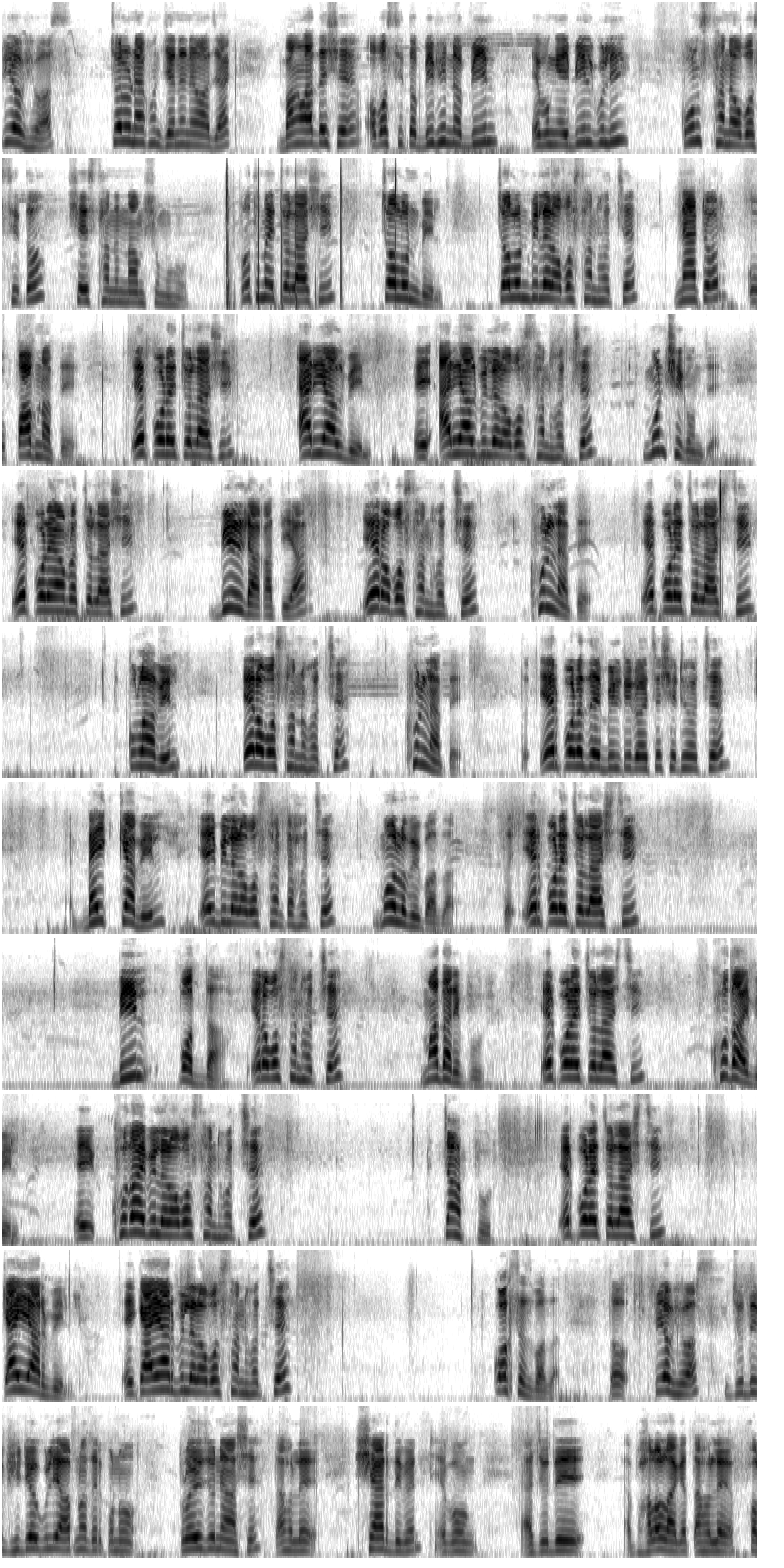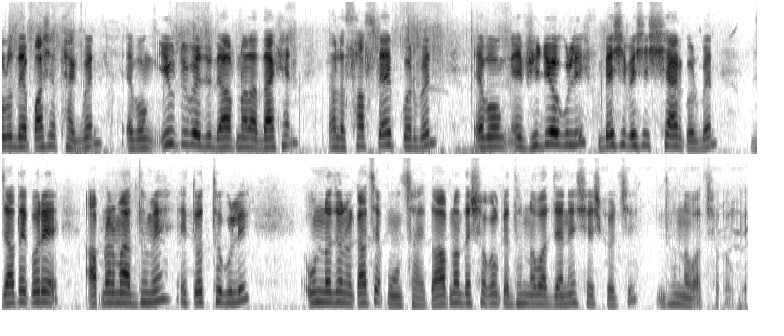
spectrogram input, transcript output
প্রিয় ভিউয়ার্স চলুন এখন জেনে নেওয়া যাক বাংলাদেশে অবস্থিত বিভিন্ন বিল এবং এই বিলগুলি কোন স্থানে অবস্থিত, সেই স্থানের নামসমূহ। তো প্রথমেই চলে আসি চলন বিল। চলন বিলের অবস্থান হচ্ছে নাটোর ও পাবনাতে। এরপরে চলে আসি আরিয়াল বিল। এই আরিয়াল বিলের অবস্থান হচ্ছে মুন্সীগঞ্জে। এরপরে আমরা চলে আসি বিল ডাকাতিয়া। এর অবস্থান হচ্ছে খুলনাতে। এরপরে চলে আসছি কুলাবিল। এর অবস্থান হচ্ছে খুলনাতে। তো এরপরে যে বিলটি রয়েছে সেটি হচ্ছে বাইক্কা বিল। এই বিলের অবস্থানটা হচ্ছে মৌলভীবাজার তো এরপরে চলে আসছি বিল পদ্মা। এর অবস্থান হচ্ছে মাদারীপুর। এরপরে চলে আসছি খোদাই বিল। এই খোদাই বিলের অবস্থান হচ্ছে চাঁদপুর। এরপরে চলে আসছি কাইয়ার বিল এই কাইয়ার বিলের অবস্থান হচ্ছে কক্সেস বাজার তো প্রিয় ভিউয়ার্স যদি ভিডিওগুলি আপনাদের কোনো প্রয়োজনে আসে, তাহলে শেয়ার দিবেন এবং যদি ভালো লাগে, তাহলে ফলো দিয়ে পাশে থাকবেন এবং ইউটিউবে যদি আপনারা দেখেন, তাহলে সাবস্ক্রাইব করবেন এবং এই ভিডিওগুলি বেশি বেশি শেয়ার করবেন, যাতে করে আপনার মাধ্যমে এই তথ্যগুলি অন্যজনের কাছে পৌঁছায়। তো আপনাদের সকলকে ধন্যবাদ জানিয়ে শেষ করছি। ধন্যবাদ সকলকে।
